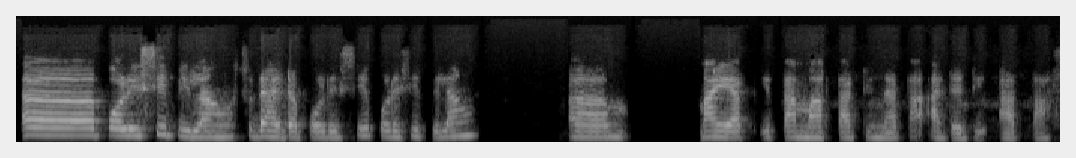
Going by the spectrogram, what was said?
eh, polisi bilang sudah ada polisi, polisi bilang eh, mayat Ita Marta Dinata ada di atas.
